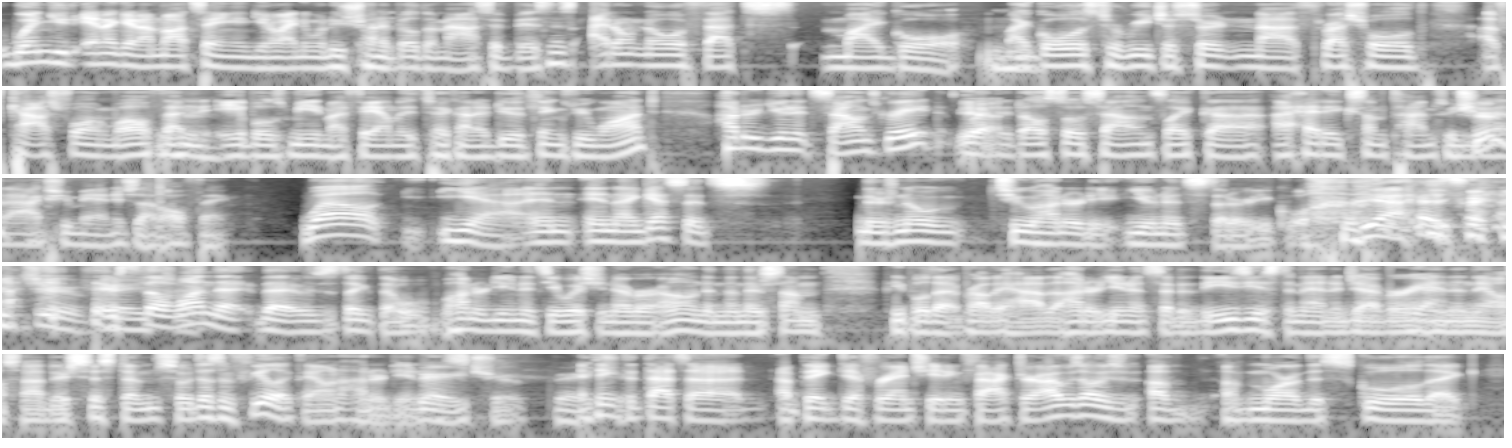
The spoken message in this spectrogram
when you and again, I'm not saying you know anyone who's trying to mm. build a massive business. I don't know if that's my goal. My mm-hmm. goal is to reach a certain uh, threshold of cash flow and wealth that mm-hmm. enables me and my family to kind of do the things we want. Hundred units sounds great, Yeah. but it also sounds like a, a headache sometimes when Sure. you got to actually manage that whole thing. Well, yeah, and and I guess it's there's no 200 units that are equal. Yeah, Because very true, There's very the true. one that, that was like the 100 units you wish you never owned, and then there's some people that probably have the 100 units that are the easiest to manage ever, and then they also have their system, so it doesn't feel like they own 100 units. Very true. Very true. I think true. that that's a, a big differentiating factor. I was always of, of more of the school like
